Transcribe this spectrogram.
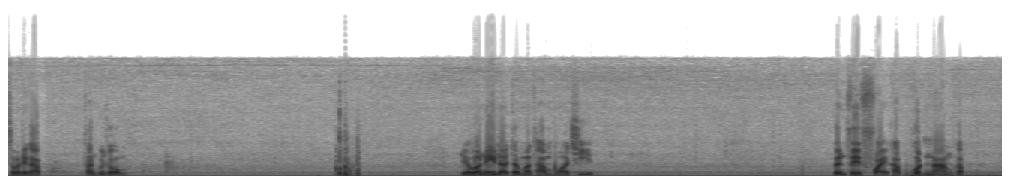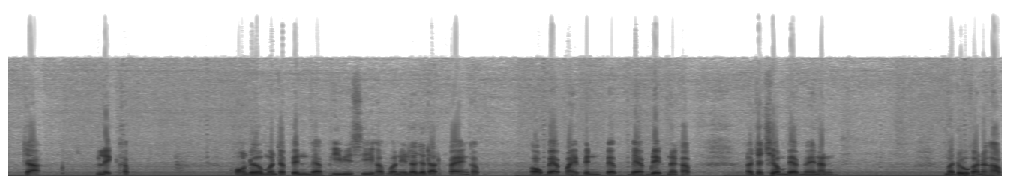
สวัสดีครับท่านผู้ชม เดี๋ยววันนี้เราจะมาทำหัวฉีด เป็นไฟฝอยครับพ่นน้ำครับจากเหล็กครับ ของเดิมมันจะเป็นแบบ PVC ครับวันนี้เราจะดัดแปลงครับ ออกแบบใหม่เป็นแบบแบบเหล็กนะครับ เราจะเชื่อมแบบในนั้น มาดูกันนะครับ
